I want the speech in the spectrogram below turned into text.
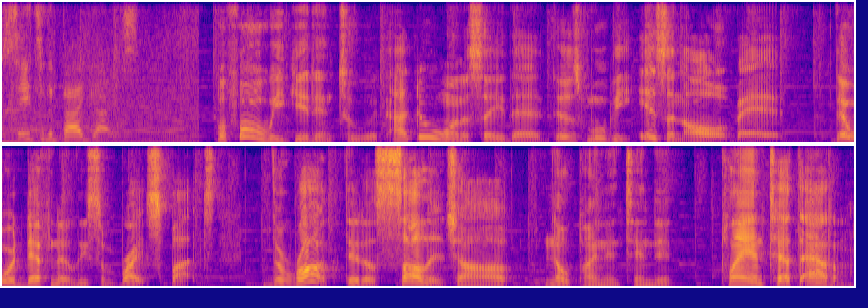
Say it to the bad guys. Before we get into it, I do want to say that this movie isn't all bad. There were definitely some bright spots. The Rock did a solid job, no pun intended, playing Teth Adam.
